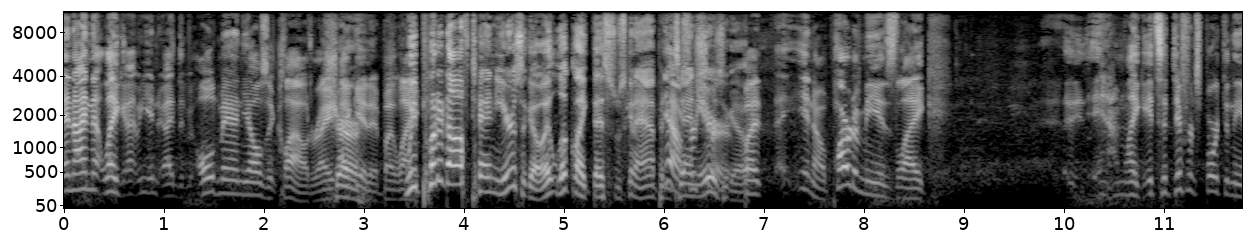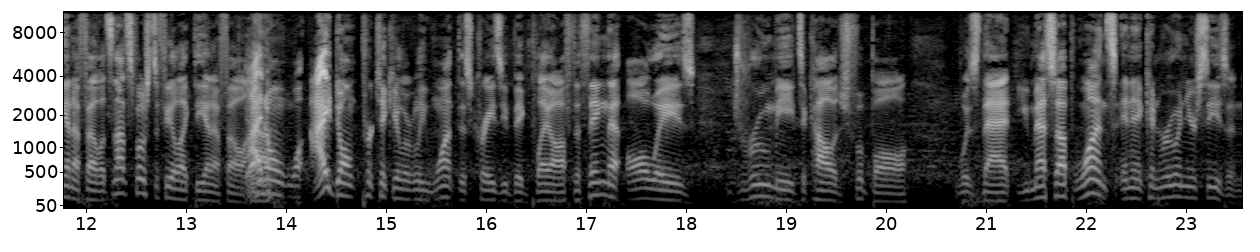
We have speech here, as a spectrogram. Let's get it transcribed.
And I know, like, I mean, old man yells at cloud, right? Sure. I get it, but like, we put it off 10 years ago. It looked like this was going to happen yeah, 10 for years sure. ago. But you know, part of me is like, and I'm like, it's a different sport than the NFL. It's not supposed to feel like the NFL. I don't. I don't particularly want this crazy big playoff. The thing that always drew me to college football was that you mess up once and it can ruin your season.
